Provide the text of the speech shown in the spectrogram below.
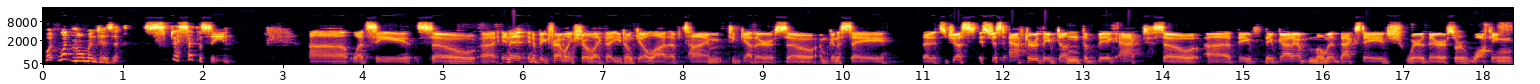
What what moment is it? Set the scene. Uh, let's see. So uh, in a in a big traveling show like that, you don't get a lot of time together. So I'm gonna say that it's just it's just after they've done the big act. So uh, they've they've got a moment backstage where they're sort of walking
